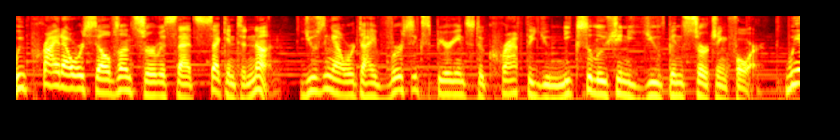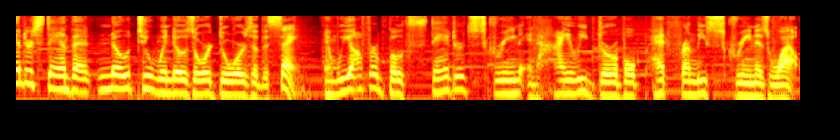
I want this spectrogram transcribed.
We pride ourselves on service that's second to none, using our diverse experience to craft the unique solution you've been searching for. We understand that no two windows or doors are the same, and we offer both standard screen and highly durable pet-friendly screen as well.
